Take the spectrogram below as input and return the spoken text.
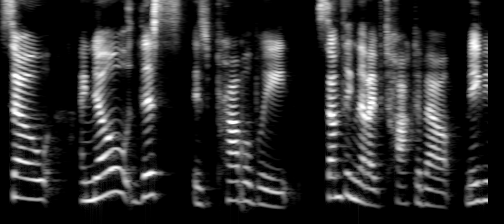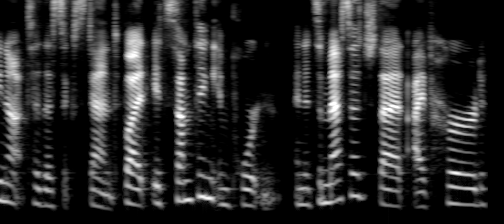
So I know this is probably something that I've talked about, maybe not to this extent, but it's something important. And it's a message that I've heard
